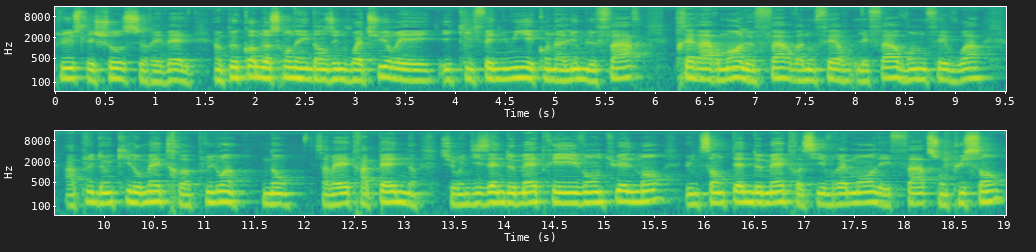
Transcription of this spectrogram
plus les choses se révèlent. Un peu comme lorsqu'on est dans une voiture et qu'il fait nuit et qu'on allume le phare, Très rarement, le phare va nous faire, les phares vont nous faire voir à plus d'un kilomètre plus loin. Non, ça va être à peine sur une dizaine de mètres et éventuellement une centaine de mètres si vraiment les phares sont puissants.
